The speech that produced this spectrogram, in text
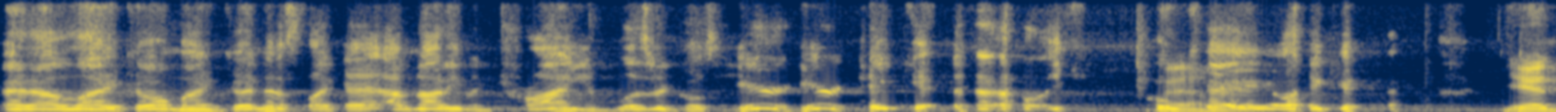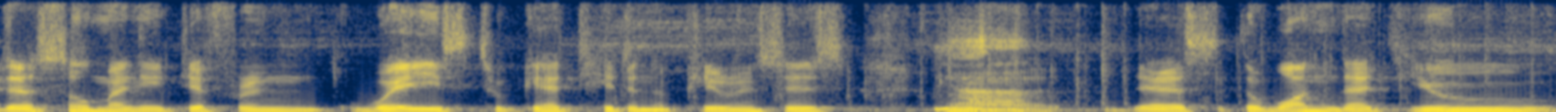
And I'm like, oh my goodness, like I, I'm not even trying. And Blizzard goes, here, here, take it. like, okay, like Yeah, there's so many different ways to get hidden appearances. Yeah. Uh, there's the one that you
